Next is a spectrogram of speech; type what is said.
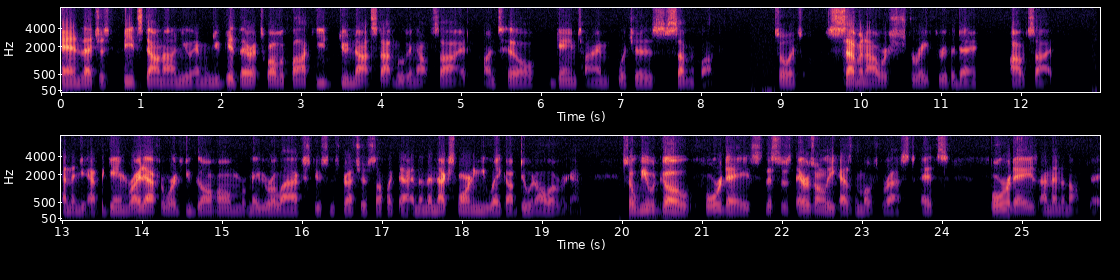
and that just beats down on you. And when you get there at 12 o'clock, you do not stop moving outside until game time, which is seven o'clock. So it's seven hours straight through the day outside. And then you have the game right afterwards. You go home, maybe relax, do some stretches, stuff like that. And then the next morning you wake up, do it all over again. So we would go four days. This is Arizona League has the most rest. It's four days and then an off day.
